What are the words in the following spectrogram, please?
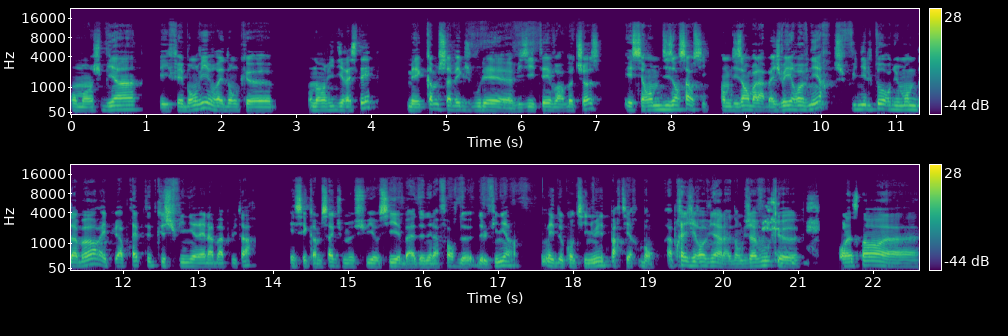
on mange bien et il fait bon vivre. Et donc, euh, on a envie d'y rester. Mais comme je savais que je voulais euh, visiter, voir d'autres choses, et c'est en me disant ça aussi, en me disant voilà, ben, je vais y revenir. Je finis le tour du monde d'abord, et puis après, peut-être que je finirai là-bas plus tard. Et c'est comme ça que je me suis aussi eh ben, donné la force de, de le finir et de continuer de partir. Bon, après j'y reviens là, donc j'avoue que pour l'instant, euh,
